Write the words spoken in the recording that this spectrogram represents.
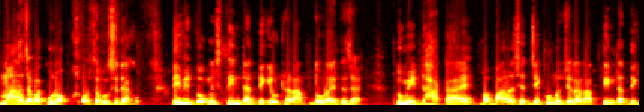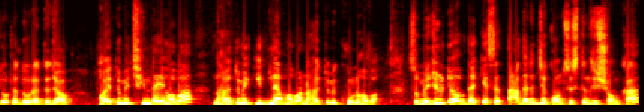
মারা যাবা কোন অর্থ- বলছি, দেখো, ডেভিড গগিন্স তিনটার দিকে উঠে দৌড়াইতে যায়। তুমি ঢাকায় বা বাংলাদেশের যে কোনো জেলা রাত তিনটার দিকে উঠে দৌড়াইতে যাও। হয় তুমি ছিনতাই হবা, না হয় তুমি কিডন্যাপ হবা, না হয় তুমি খুন হবা। সো মেজরিটি অফ দ্য কেসে তাদের যে কনসিস্টেন্সির সংখ্যা,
